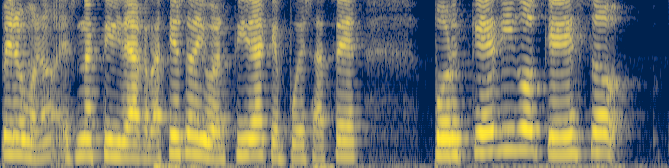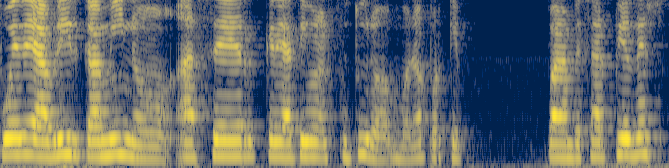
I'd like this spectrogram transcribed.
pero bueno, es una actividad graciosa, divertida que puedes hacer. ¿Por qué digo que eso puede abrir camino a ser creativo en el futuro? Bueno, porque para empezar pierdes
